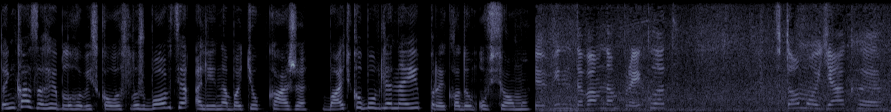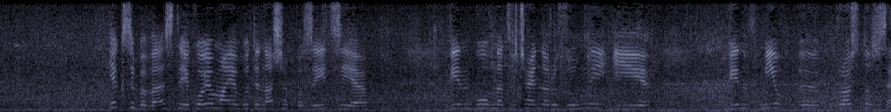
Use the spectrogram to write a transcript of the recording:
Донька загиблого військовослужбовця Аліна Батюк каже: батько був для неї прикладом у всьому. Він давав нам приклад в тому, як, як себе вести, якою має бути наша позиція. Він був надзвичайно розумний і він вмів е, просто все.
